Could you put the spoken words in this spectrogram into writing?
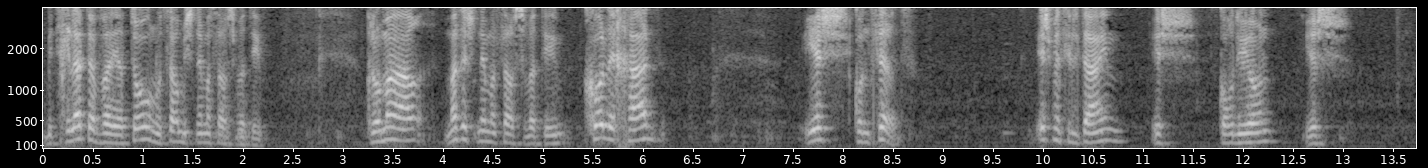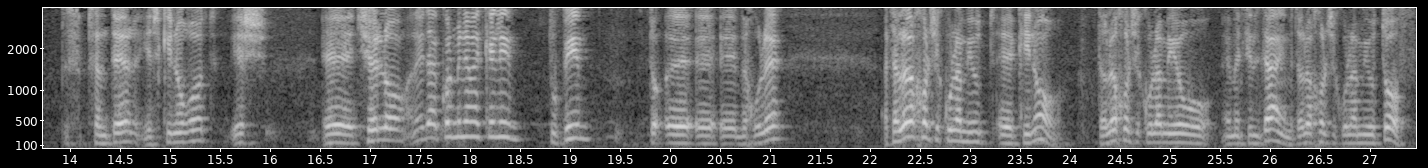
בתחילת הווייתו הוא נוצר מ-12 שבטים. כלומר, מה זה 12 שבטים? כל אחד יש קונצרט. יש מצלתיים, יש קורדיון, יש פסנתר, יש כינורות, יש אה, צ'לו, אני יודע, כל מיני כלים, תופים אה, אה, אה, וכולי. אתה לא יכול שכולם יהיו אה, כינור, אתה לא יכול שכולם יהיו אה, מצלתיים, אתה לא יכול שכולם יהיו תוף,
